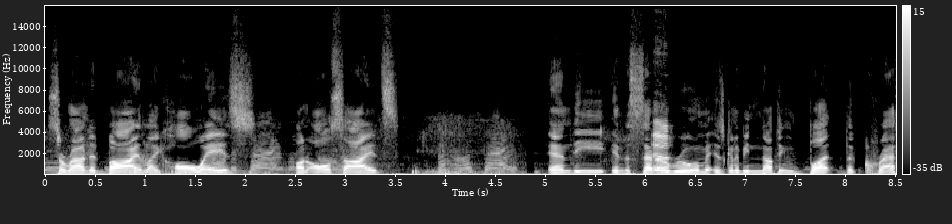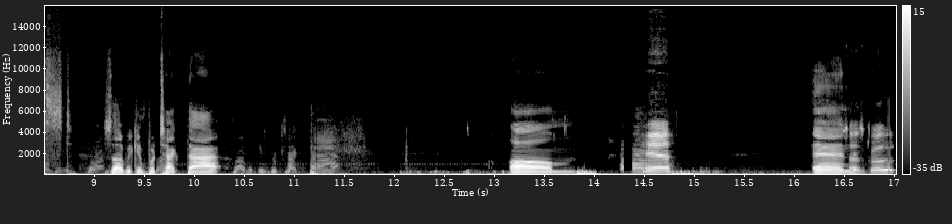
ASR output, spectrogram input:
surrounded by like hallways on all sides, and the in the center Yeah. room is going to be nothing but the crest, so that we can protect that. Um, Yeah, and sounds good.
